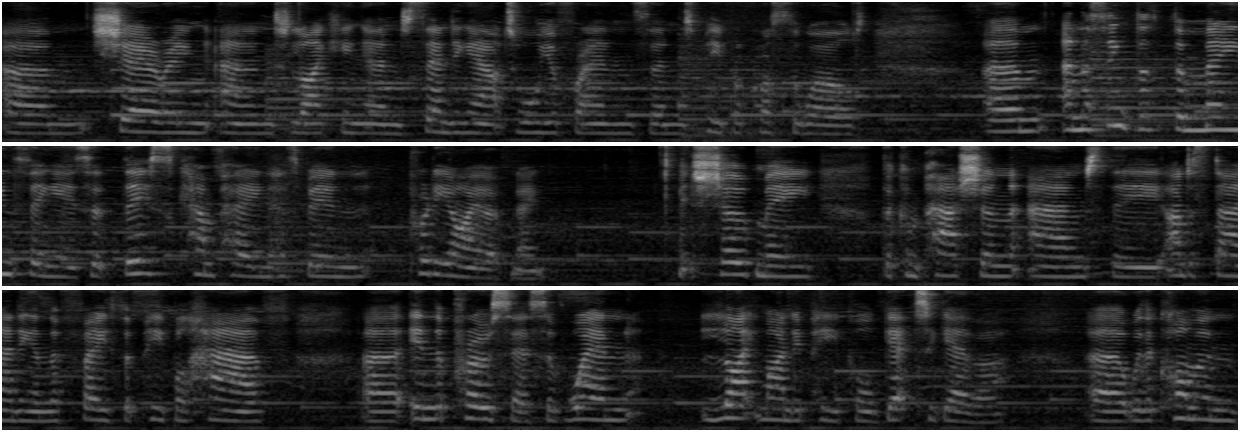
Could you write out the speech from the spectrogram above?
um, sharing and liking and sending out to all your friends and people across the world. Um, and I think that the main thing is that this campaign has been pretty eye-opening. It showed me the compassion and the understanding and the faith that people have uh, in the process of when like-minded people get together uh, with a common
